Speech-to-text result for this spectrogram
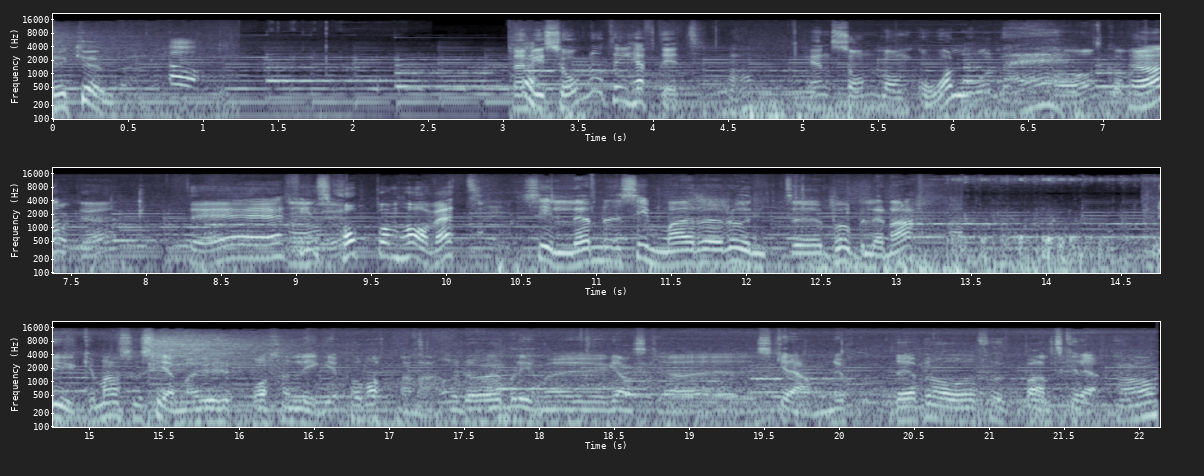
Det är kul. Ja. Men vi såg någonting häftigt. En sån lång ål. Nej. Ja, det finns hopp om havet. Sillen simmar runt eh, bubblorna. Dyker man så ser man ju vad som ligger på bottnarna och då blir man ju ganska skrämd. Det är bra att få upp allt skräp. Ja.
